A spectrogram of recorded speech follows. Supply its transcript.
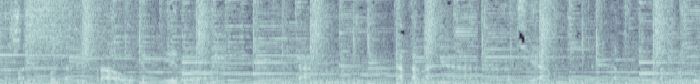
Dapat info dari perahu kecil ikan cakalannya agak siang jadi tidak boleh pulang dulu.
